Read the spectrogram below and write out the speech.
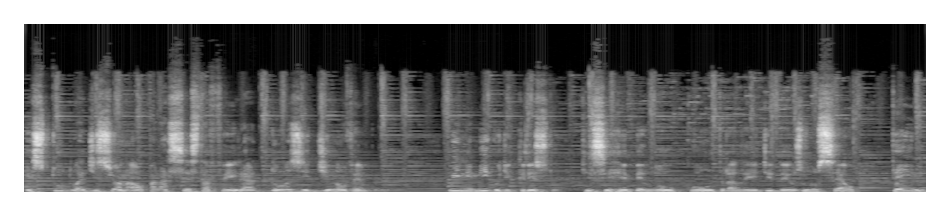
Estudo adicional para sexta-feira, 12 de novembro. O inimigo de Cristo, que se rebelou contra a lei de Deus no céu, tem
